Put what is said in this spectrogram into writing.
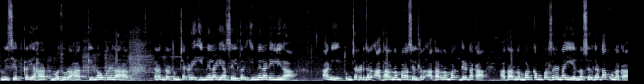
तुम्ही शेतकरी आहात मजूर आहात की नोकरीला आहात. त्यानंतर तुमच्याकडे ईमेल आय डी असेल तर ईमेल आय डी लिहा. आणि तुमच्याकडे जर आधार नंबर असेल तर आधार नंबर दे टाका. आधार नंबर कंपल्सरी नाही आहे नसेल तर टाकू नका.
